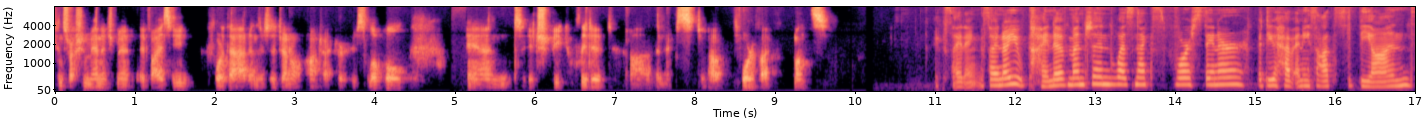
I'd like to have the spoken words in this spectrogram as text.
construction management advising for that, and there's a general contractor who's local, and it should be completed uh, the next about four to five months. Exciting. So I know you kind of mentioned what's next for Stayner, but do you have any thoughts beyond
